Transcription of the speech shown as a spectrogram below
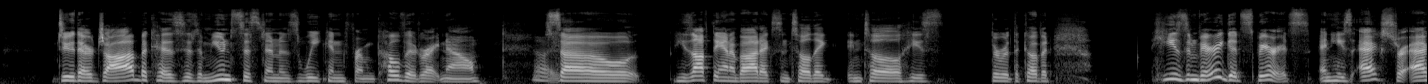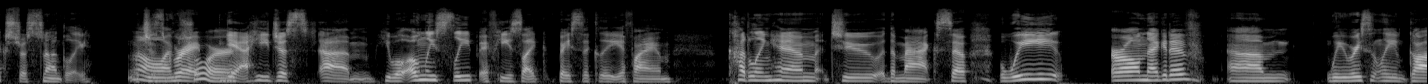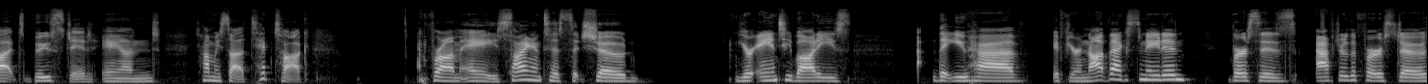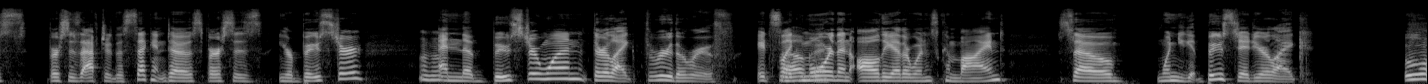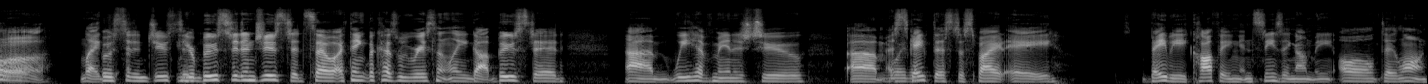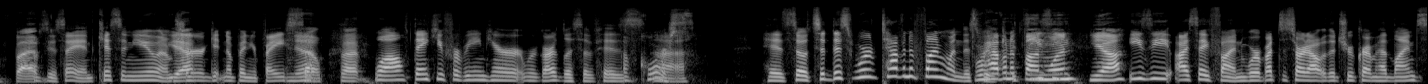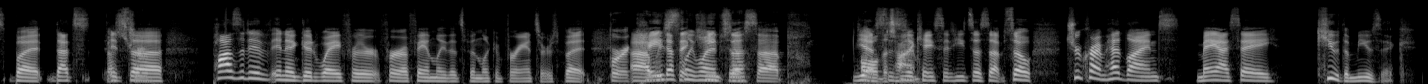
do their job because his immune system is weakened from COVID right now. So he's off the antibiotics until they until he's through with the COVID. He's in very good spirits and he's extra extra snuggly, which Oh, is I'm great. sure. Yeah, he just um he will only sleep if he's like basically if I am cuddling him to the max. So we are all negative. Um, we recently got boosted, and Tommy saw a TikTok from a scientist that showed your antibodies that you have if you're not vaccinated versus after the first dose versus after the second dose versus your booster. And the booster one, they're like through the roof. It's like Okay. more than all the other ones combined. So when you get boosted, you're like, ugh. Like boosted and juiced. you're boosted and juiced. So I think because we recently got boosted, um, we have managed to um, Avoid it. escape this despite a baby coughing and sneezing on me all day long. But I was gonna say, and kissing you, and I'm Yep. sure getting up in your face. yeah, So, but well, thank you for being here, regardless of his. of course, uh, his. So, so this we're having a fun one this we're week. having a It's fun easy- one. Yeah, Easy. I say fun. We're about to start out with the true crime headlines, but that's, That's it's true. a positive in a good way for for a family that's been looking for answers. But for a Uh, we case definitely that keeps to- us up. yes, this is a case that heats us up. So, true crime headlines. May I say, cue the music.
